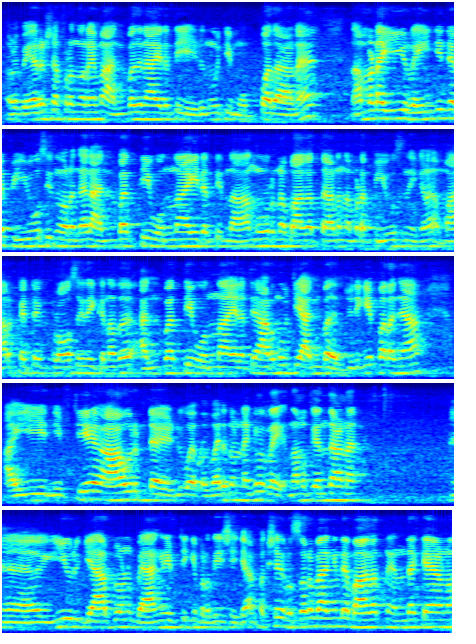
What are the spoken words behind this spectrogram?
നമ്മൾ വേറെ ഷഫർ എന്ന് പറയുമ്പോൾ അൻപതിനായിരത്തി എഴുന്നൂറ്റി മുപ്പതാണ് നമ്മുടെ ഈ റേഞ്ചിന്റെ പി യു സി എന്ന് പറഞ്ഞാൽ അൻപത്തി ഒന്നായിരത്തി നാനൂറിന്റെ ഭാഗത്താണ് നമ്മുടെ പി യു സി നിൽക്കുന്നത് മാർക്കറ്റ് ക്ലോസ് ചെയ്തിരിക്കുന്നത് അൻപത്തി ഒന്നായിരത്തി അറുന്നൂറ്റി അൻപത് ചുരുക്കി പറഞ്ഞാൽ ഈ നിഫ്റ്റി ആ ഒരു വരുന്നുണ്ടെങ്കിൽ നമുക്ക് എന്താണ്? ഈ ഒരു ഗ്യാപ് ഡൗൺ ബാങ്ക് നിഫ്റ്റിക്ക് പ്രതീക്ഷിക്കാം. പക്ഷെ റിസർവ് ബാങ്കിന്റെ ഭാഗത്ത് എന്തൊക്കെയാണോ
